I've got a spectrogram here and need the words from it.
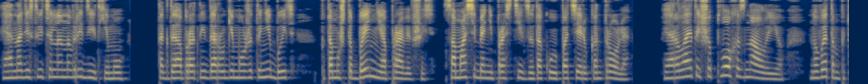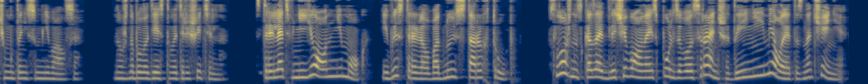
и она действительно навредит ему. Тогда обратной дороги может и не быть, потому что Бенни, оправившись, сама себя не простит за такую потерю контроля. И Орлайт еще плохо знал ее, но в этом почему-то не сомневался. Нужно было действовать решительно. Стрелять в нее он не мог, и выстрелил в одну из старых труб. Сложно сказать, для чего она использовалась раньше, да и не имело это значения.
